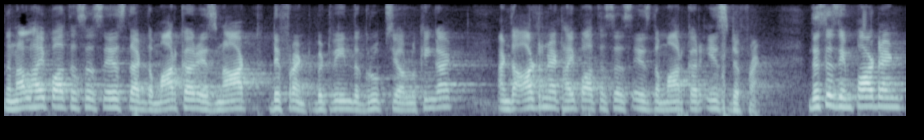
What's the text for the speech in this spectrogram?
the null hypothesis is that the marker is not different between the groups you are looking at and the alternate hypothesis is the marker is different. This is important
